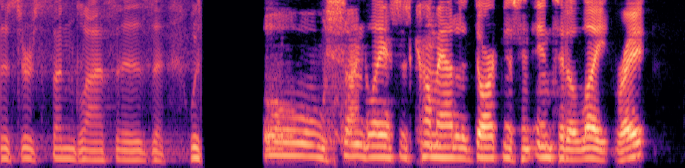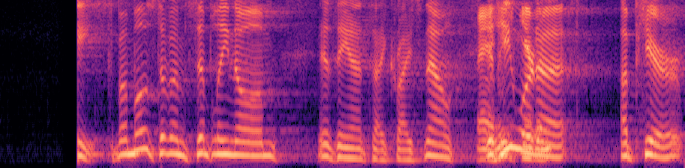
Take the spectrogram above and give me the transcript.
Minister's sunglasses uh, was oh sunglasses come out of the darkness and into the light right but most of them simply know him as the antichrist. Now Man, if he were to appear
